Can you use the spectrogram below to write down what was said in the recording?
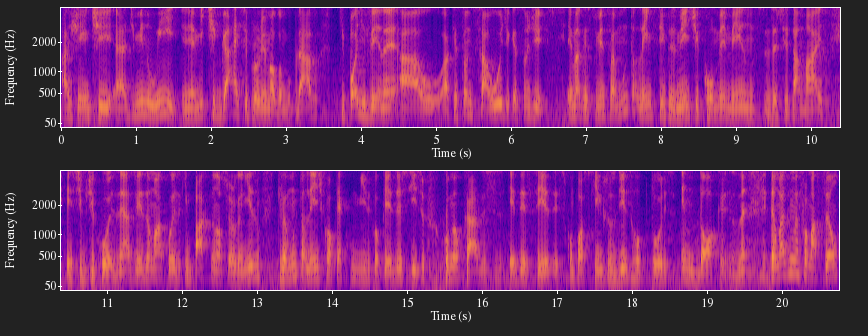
a gente a é, diminuir, né, mitigar esse problema a longo prazo, que pode ver, né, a, a questão de saúde, a questão de emagrecimento vai muito além de simplesmente comer menos, exercitar mais, esse tipo de coisa, né? Às vezes é uma coisa que impacta o nosso organismo, que vai muito além de qualquer comida, qualquer exercício, como é o caso desses EDCs, esses compostos químicos disruptores endócrinos, né? Então, mais uma informação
